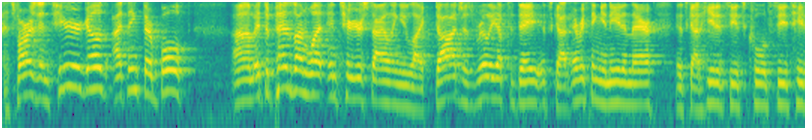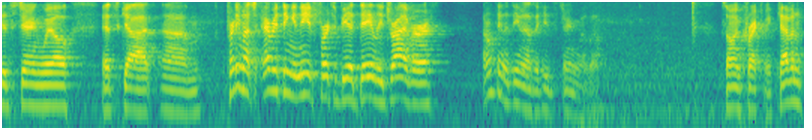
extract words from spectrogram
as far as interior goes, I think they're both, um, it depends on what interior styling you like. Dodge is really up to date. It's got everything you need in there. It's got heated seats, cooled seats, heated steering wheel. It's got um, pretty much everything you need for it to be a daily driver. I don't think the Demon has a heated steering wheel though. Someone correct me. Kevin,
